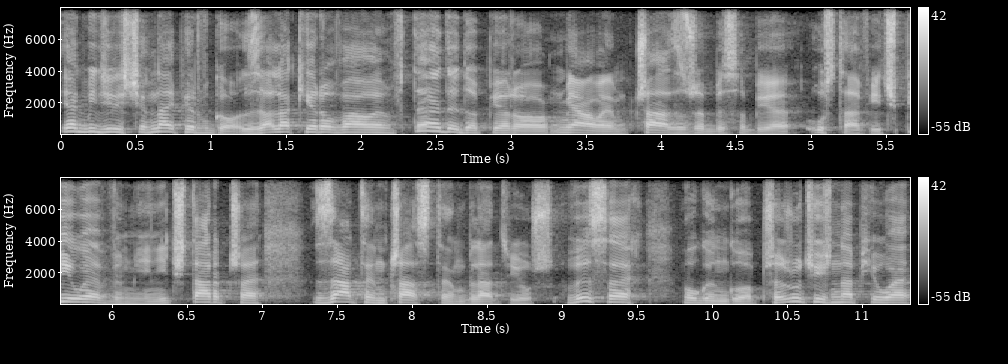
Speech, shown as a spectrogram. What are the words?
Jak widzieliście, najpierw go zalakierowałem, wtedy dopiero miałem czas, żeby sobie ustawić piłę, wymienić tarczę. Za ten czas ten blat już wysechł, mogłem go przerzucić na piłę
